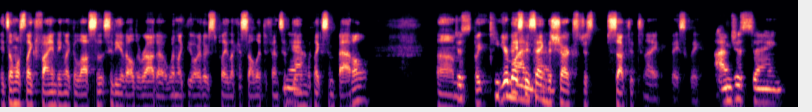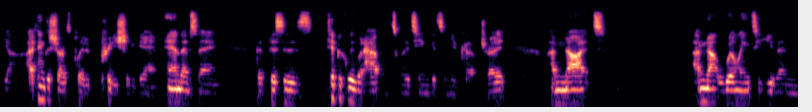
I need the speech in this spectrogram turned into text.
It's almost like finding like the lost city of El Dorado when like the Oilers play like a solid defensive yeah. game with like some battle. Um, just but you're basically mind, saying man. the Sharks just sucked it tonight, basically. I'm just saying, yeah, I think the Sharks played a pretty shitty game, and I'm saying that this is typically what happens when a team gets a new coach, right? I'm not I'm not willing to even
